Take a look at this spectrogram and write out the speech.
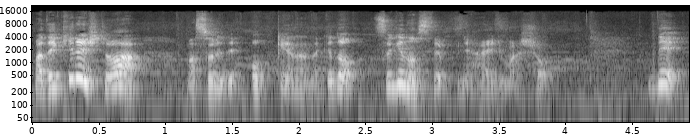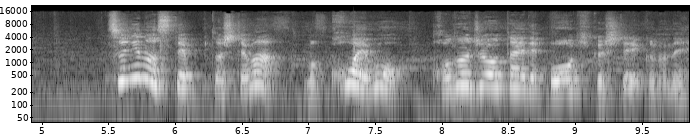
まあ、できる人は、まあ、それで OK なんだけど次のステップに入りましょう。で次のステップとしては、まあ、声をこの状態で大きくしていくのね。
